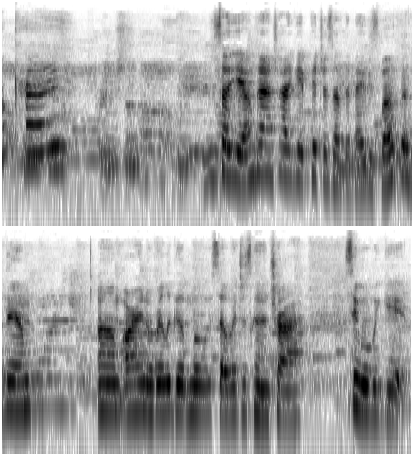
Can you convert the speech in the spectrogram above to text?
Okay. So yeah, I'm gonna try to get pictures of the babies. Both of them um, are in a really good mood, so we're just gonna try, see what we get.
